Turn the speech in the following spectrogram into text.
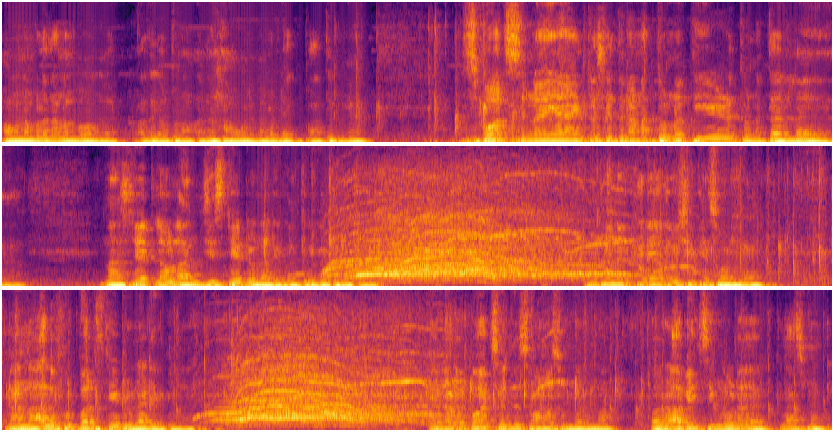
அவங்க நம்மளை தான் நம்புவாங்க. அதுக்கப்புறம் அதனால் அவங்களை நல்லபடியாக பார்த்துக்குங்க. ஸ்போர்ட்ஸ்னு ஏன் இன்ட்ரெஸ்ட் எடுத்துன்னா நான் தொண்ணூற்றி ஏழு தொண்ணூத்தாறில் நான் ஸ்டேட் லெவலில் அஞ்சு ஸ்டேட் விளையாடிருக்கேன் கிரிக்கெட் அண்ணனுக்கு தெரியாத விஷயத்தையும் சொல்கிறேன் நான் நாலு ஃபுட்பால் ஸ்டேட் விளையாடி இருக்கேன். என்னோட கோச் வந்து சோமசுந்தரம் தான். அவர் ராபின் சிங்கோட கிளாஸ்மேட்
